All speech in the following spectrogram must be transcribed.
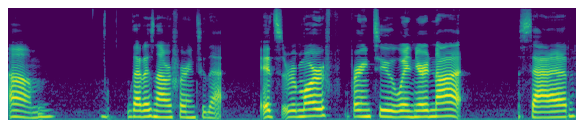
80s. Um, that is not referring to that. It's more referring to when you're not sad.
